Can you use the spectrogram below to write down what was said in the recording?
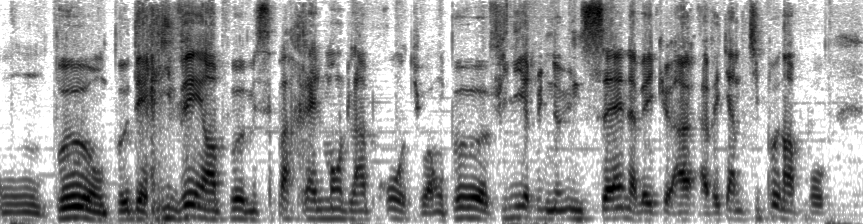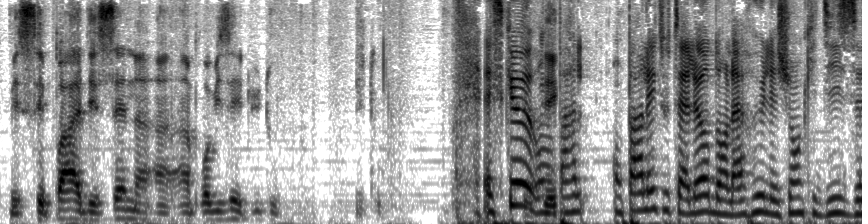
on peut, on peut dériver un peu, mais c'est pas réellement de l'impro, tu vois. On peut finir une, une scène avec, euh, avec un petit peu d'impro, mais c'est pas des scènes im- improvisées du tout. Du tout. Est-ce que on, C'était- parle- on parlait tout à l'heure dans la rue les gens qui disent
